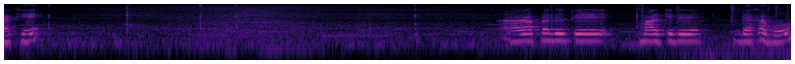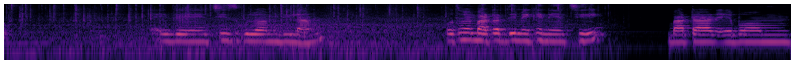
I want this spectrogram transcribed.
রাখে। আর আপনাদেরকে মার্কেটে দেখাবো। এই যে চিজগুলো আমি দিলাম। প্রথমে বাটার দিয়ে মেখে নিয়েছি। বাটার এবং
